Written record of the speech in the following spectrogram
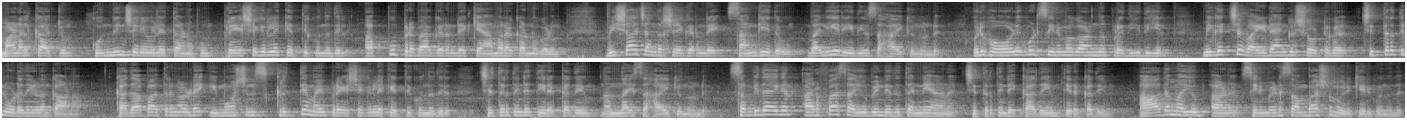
മണൽക്കാറ്റും കുന്നിൻ ചെരുവിലെ തണുപ്പും പ്രേക്ഷകരിലേക്ക് എത്തിക്കുന്നതിൽ അപ്പു പ്രഭാകരന്റെ ക്യാമറ കണ്ണുകളും വിശാൽ ചന്ദ്രശേഖറിന്റെ സംഗീതവും വലിയ രീതിയിൽ സഹായിക്കുന്നുണ്ട്. ഒരു ഹോളിവുഡ് സിനിമ കാണുന്ന പ്രതീതിയിൽ മികച്ച വൈഡ് ആംഗിൾ ഷോട്ടുകൾ ചിത്രത്തിലുടനീളം കാണാം. കഥാപാത്രങ്ങളുടെ ഇമോഷൻസ് കൃത്യമായി പ്രേക്ഷകരിലേക്ക് എത്തിക്കുന്നതിൽ ചിത്രത്തിന്റെ തിരക്കഥയും നന്നായി സഹായിക്കുന്നുണ്ട്. സംവിധായകൻ അർഫാസ് അയൂബിന്റെത് തന്നെയാണ് ചിത്രത്തിന്റെ കഥയും തിരക്കഥയും. ആദം അയൂബ് ആണ് സിനിമയുടെ സംഭാഷണം ഒരുക്കിയിരിക്കുന്നത്.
